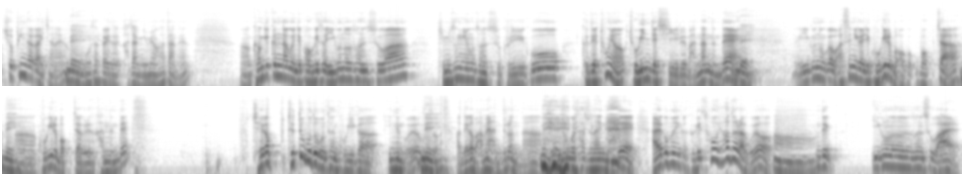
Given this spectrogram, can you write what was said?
쇼핑가가 있잖아요. 네. 오사카에서 가장 유명하다는. 어, 경기 끝나고 이제 거기서 이근호 선수와 김승용 선수 그리고 그들의 통역 조인재 씨를 만났는데 네. 이근호가 왔으니까 이제 고기를 먹, 먹자. 네. 아, 고기를 먹자. 그래서 갔는데 제가 듣도 보도 못한 고기가 있는 거예요. 그래서 네. 아, 내가 마음에 안 들었나 네. 이런 걸 사주나 했는데 알고 보니까 그게 소혀더라고요. 어, 근데 이근호 선수 왈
